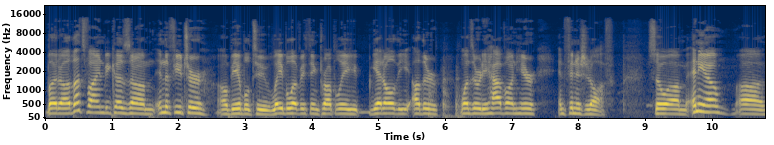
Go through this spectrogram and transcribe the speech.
But uh, that's fine because um, in the future I'll be able to label everything properly, get all the other ones I already have on here, and finish it off. So um, anyhow, uh,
